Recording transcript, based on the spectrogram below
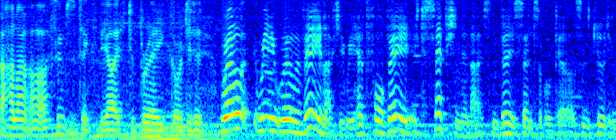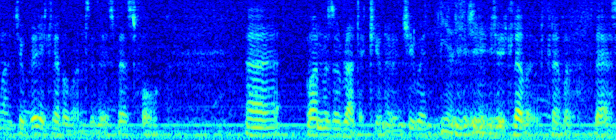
Uh, how long? How soon did it take for the ice to break, or did it? Well, we were very lucky. We had four very exceptionally nice and very sensible girls, including one or two very clever ones in those first four. Uh, one was a Ruddock, you know, and she went Yes, she- she- she- she- clever, clever lass.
